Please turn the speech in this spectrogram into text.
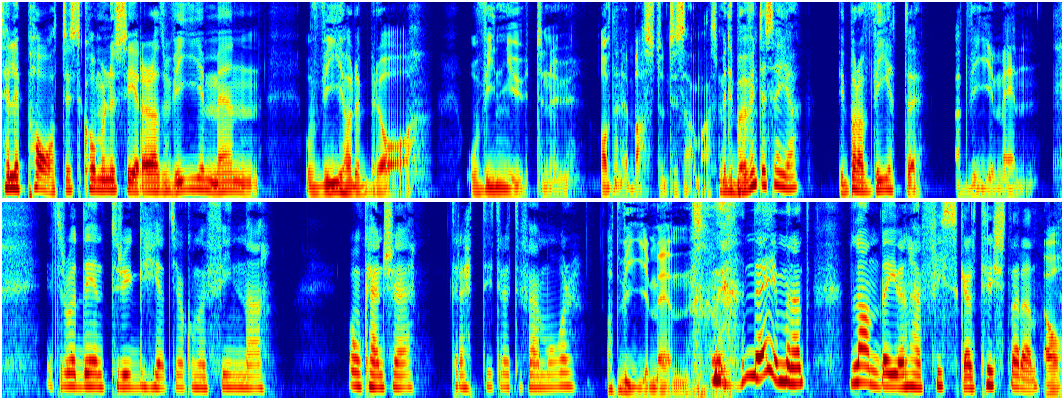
telepatiskt kommunicerar att vi är män och vi har det bra och vi njuter nu av den här bastun tillsammans. Men det behöver vi inte säga. Vi bara vet det, att vi är män. Jag tror att det är en trygghet jag kommer finna om kanske 30-35 år. Att vi är män. Nej, men att landa i den här fiskartystnaden. Ja.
